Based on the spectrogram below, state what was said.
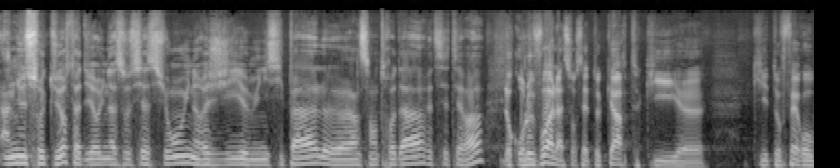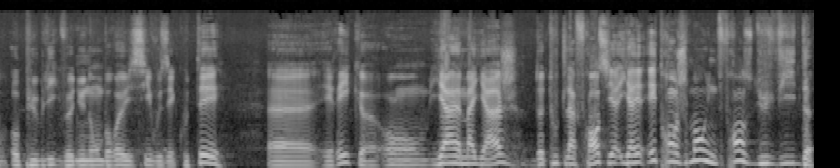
une structure, c'est-à-dire une association, une régie municipale, euh, un centre d'art, etc. Donc on le voit là sur cette carte qui, euh, qui est offerte au, au public venu nombreux ici vous écouter. Euh, Eric, il y a un maillage de toute la France. Il y a- il y, a étrangement une France du vide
